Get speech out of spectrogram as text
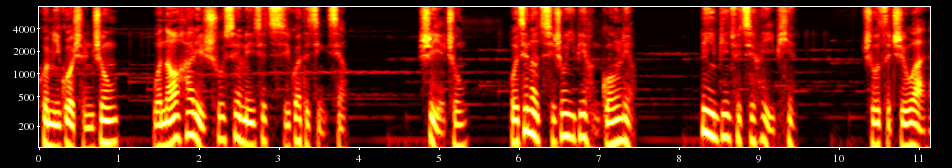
昏迷过程中，我脑海里出现了一些奇怪的景象。视野中，我见到其中一边很光亮，另一边却漆黑一片。除此之外，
